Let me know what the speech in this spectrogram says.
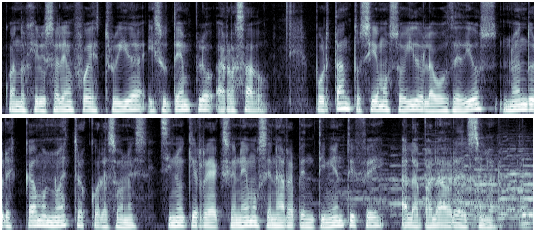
cuando Jerusalén fue destruida y su templo arrasado. Por tanto, si hemos oído la voz de Dios, no endurezcamos nuestros corazones, sino que reaccionemos en arrepentimiento y fe a la palabra del Señor.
